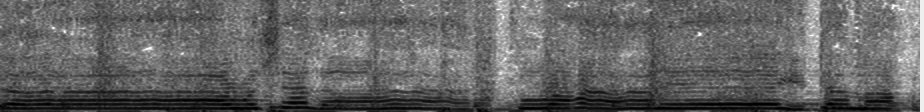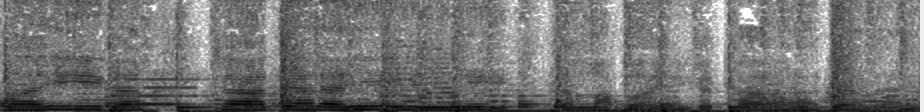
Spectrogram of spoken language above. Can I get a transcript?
daawashada kuwaanay damaqbayga kaagalay damaqbayga kaagalay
